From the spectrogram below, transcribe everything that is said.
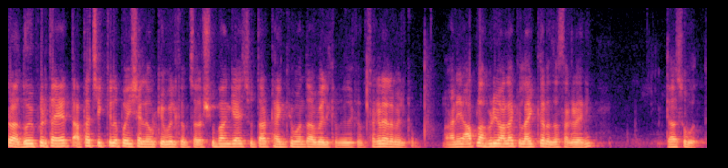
चला दोन फिरता आहेत. आता चेक केलं पैसे आले ओके वेलकम चला शुभांगी आहे सुद्धा. थँक्यू म्हणता वेलकम वेलकम सगळ्याला वेलकम आणि आपला व्हिडिओ आला की लाईक करायचा सगळ्यांनी. त्यासोबत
